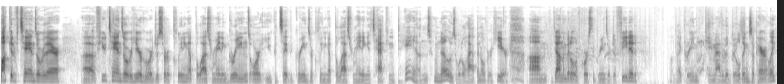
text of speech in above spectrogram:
bucket of tans over there. Uh, a few tans over here who are just sort of cleaning up the last remaining greens, or you could say the greens are cleaning up the last remaining attacking tans. Who knows what'll happen over here. Um, down the middle, of course, the greens are defeated. Well, that green came out of the buildings, apparently.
